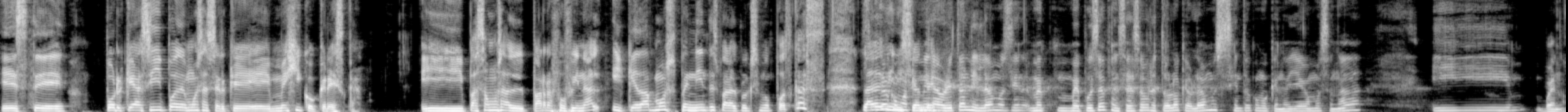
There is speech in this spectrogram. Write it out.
Este, porque así podemos hacer que México crezca. Y pasamos al párrafo final y quedamos pendientes para el próximo podcast. La Siento como que, definición mira, de... ahorita le hilamos, me, me puse a pensar sobre todo lo que hablamos y siento como que no llegamos a nada. Y bueno,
